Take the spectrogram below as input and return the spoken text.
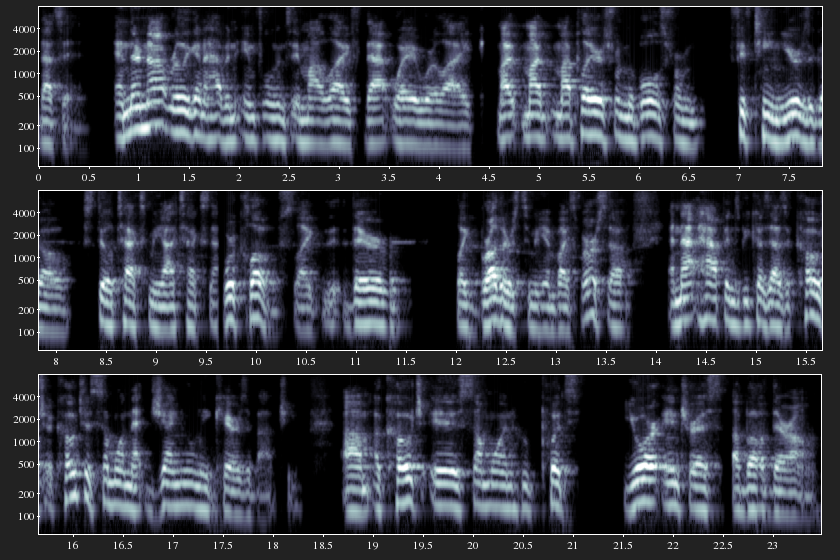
that's it and they're not really going to have an influence in my life that way where like my my my players from the bulls from 15 years ago still text me i text them. We're close like they're like brothers to me and vice versa and that happens because as a coach a coach is someone that genuinely cares about you. Um, a coach is someone who puts your interests above their own.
